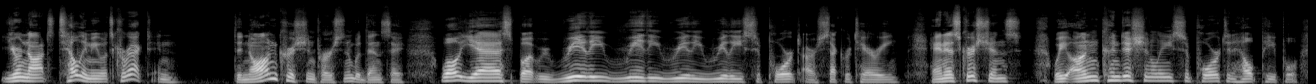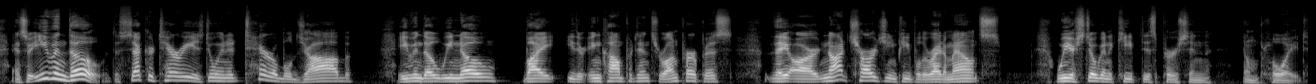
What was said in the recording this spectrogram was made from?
you're not telling me what's correct. And the non Christian person would then say, Well, yes, but we really, really, really, really support our secretary. And as Christians, we unconditionally support and help people. And so, even though the secretary is doing a terrible job, even though we know by either incompetence or on purpose they are not charging people the right amounts, we are still going to keep this person employed.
